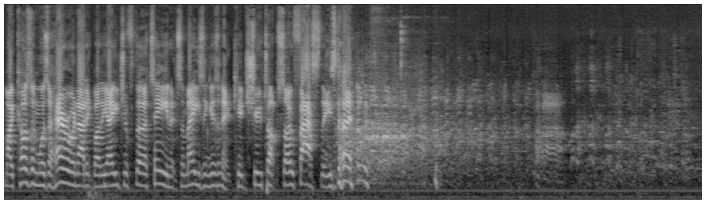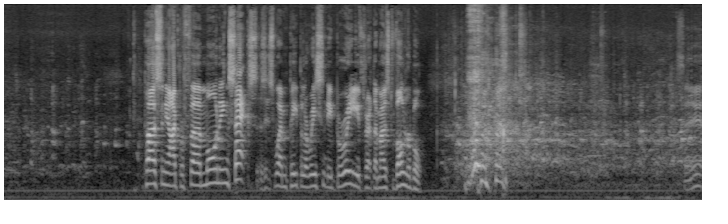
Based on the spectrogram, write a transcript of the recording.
My cousin was a heroin addict by the age of 13. It's amazing, isn't it? Kids shoot up so fast these days. Personally, I prefer morning sex, as it's when people are recently bereaved, they're at the most vulnerable. See?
